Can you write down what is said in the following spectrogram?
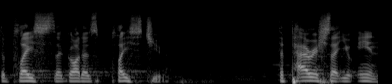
the place that God has placed you, the parish that you're in?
